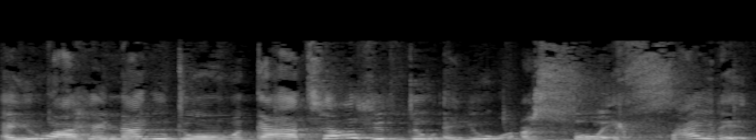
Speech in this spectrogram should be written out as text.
And you out here now, you doing what God tells you to do, and you are so excited.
